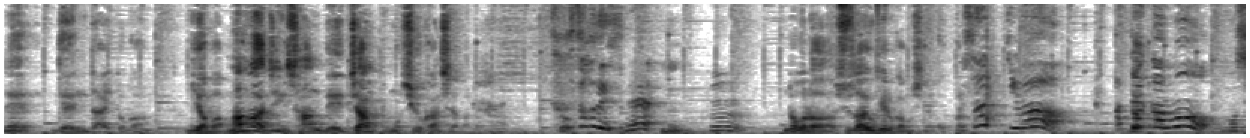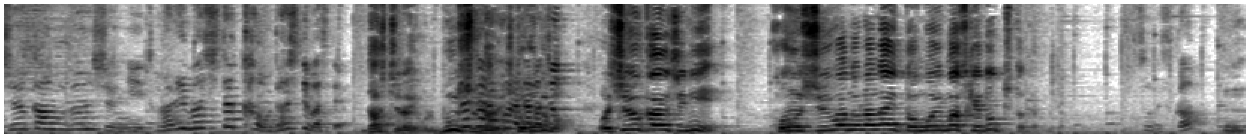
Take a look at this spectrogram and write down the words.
ね現代とか、いわばマガジンサンデージャンプも週刊誌だから。はい。そう。ですね。うん。うん。だから取材受けるかもしれない。ここからさっきはあたかももう週刊文春に取られました感を出してましたよ。出してないよ。俺文春なら一言も俺週刊誌に今週は乗らないと思いますけどって言ったんだよ。そうですか？うん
